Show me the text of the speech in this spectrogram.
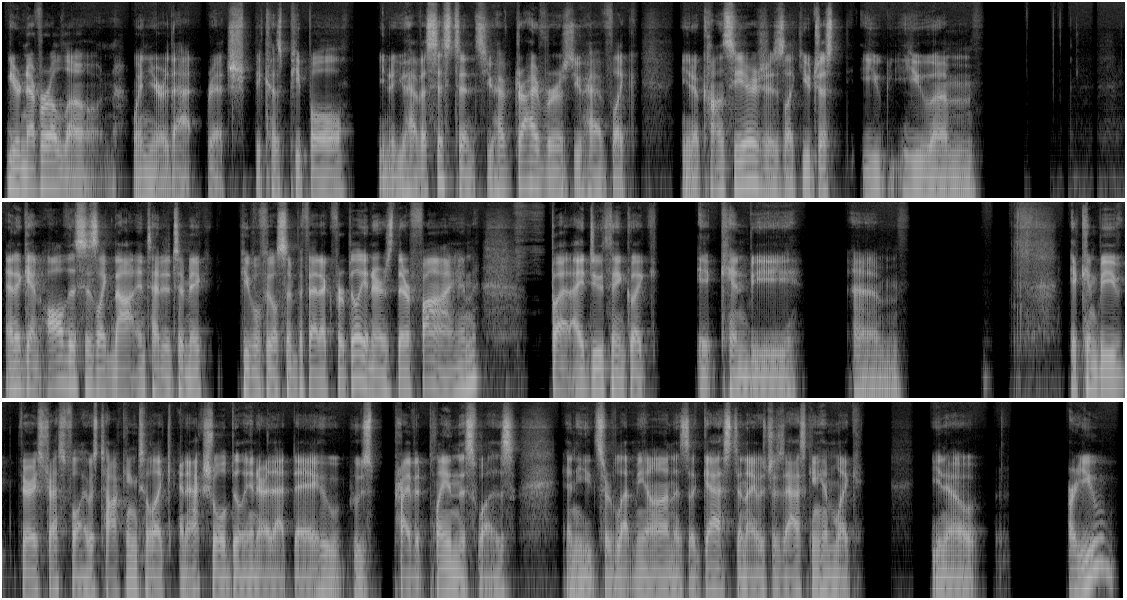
you're never alone when you're that rich because people you know you have assistants you have drivers you have like you know concierges like you just you you um and again all this is like not intended to make people feel sympathetic for billionaires. They're fine. But i do think like it can be um it can be very stressful. I was talking to like an actual billionaire that day who whose private plane this was, and he sort of let me on as a guest, and I was just asking him like, you know, are you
